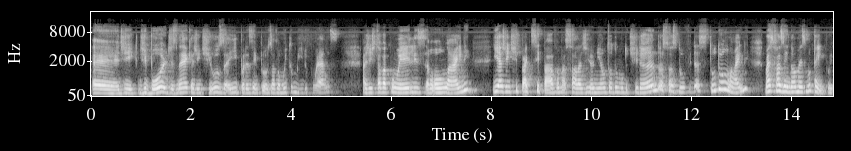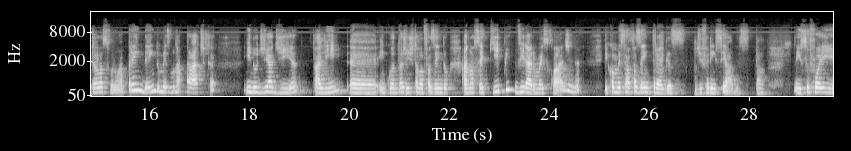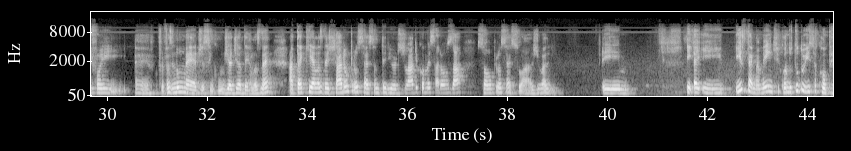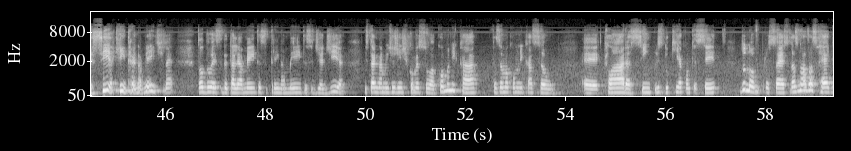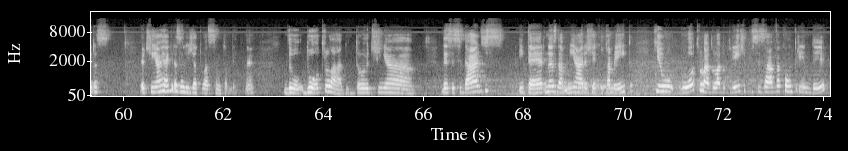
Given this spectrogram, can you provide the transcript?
é, de, de boards, né, que a gente usa aí, por exemplo, eu usava muito Miro com elas, a gente estava com eles online e a gente participava uma sala de reunião, todo mundo tirando as suas dúvidas, tudo online, mas fazendo ao mesmo tempo. Então elas foram aprendendo mesmo na prática e no dia a dia ali, é, enquanto a gente estava fazendo a nossa equipe virar uma squad, né? E começar a fazer entregas diferenciadas, tá? Isso foi, foi, é, foi fazendo um merge assim, com o dia a dia delas, né? Até que elas deixaram o processo anterior de lado e começaram a usar só o processo ágil ali. E, e, e externamente, quando tudo isso acontecia aqui internamente, né? Todo esse detalhamento, esse treinamento, esse dia a dia, externamente a gente começou a comunicar, fazer uma comunicação é, clara, simples do que ia acontecer, do novo processo, das novas regras. Eu tinha regras ali de atuação também, né? Do, do outro lado. Então, eu tinha necessidades internas da minha área de recrutamento que o, o outro lado, o lado do cliente, precisava compreender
